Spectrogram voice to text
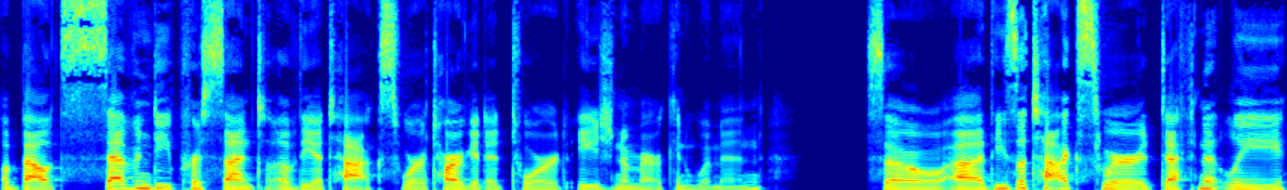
about 70% of the attacks were targeted toward Asian American women. So uh, these attacks were definitely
